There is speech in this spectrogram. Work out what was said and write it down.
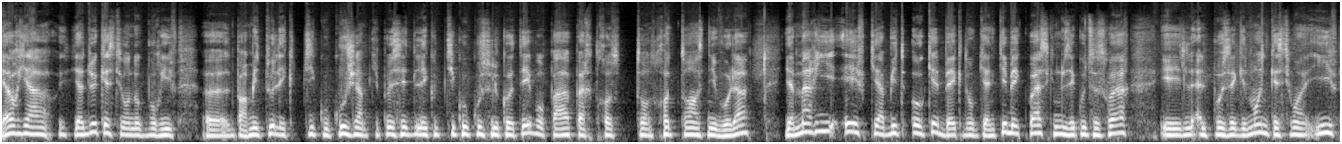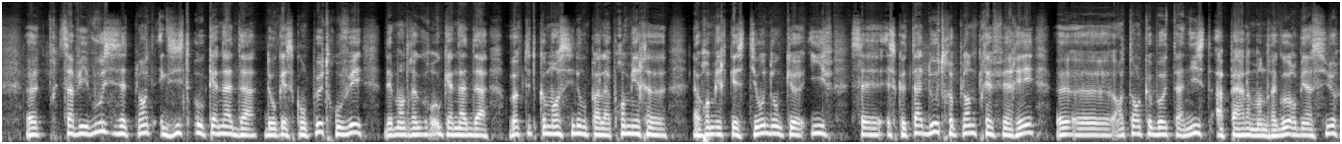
Et alors il y a il y a deux questions donc pour Yves. Euh, parmi tous les petits coucous, j'ai un petit peu laissé les petits coucous sur le côté pour pas perdre trop, de temps à ce niveau-là. Il y a Marie-Ève qui habite au Québec, donc il y a une Québécoise qui nous écoute ce soir et elle pose également une question à Yves. Euh, savez-vous si cette plante existe au Canada? Donc est-ce qu'on peut trouver des mandragores au Canada? On va peut-être commencer donc par la première euh, la première question. Donc euh, Yves, est-ce que tu as d'autres plantes préférées en tant que botaniste à part la mandragore bien sûr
